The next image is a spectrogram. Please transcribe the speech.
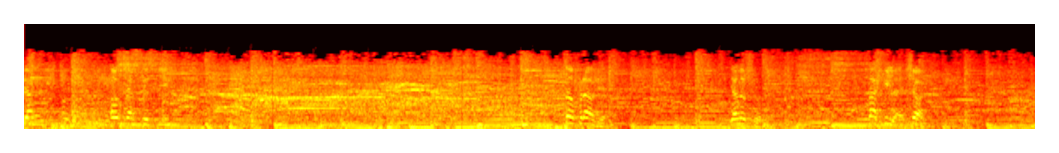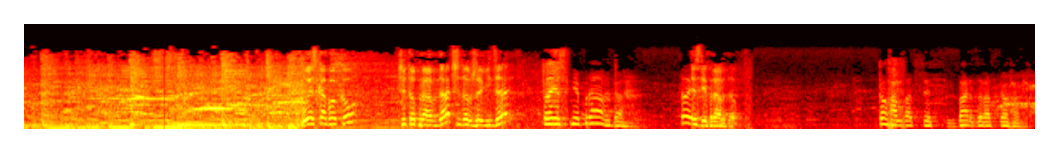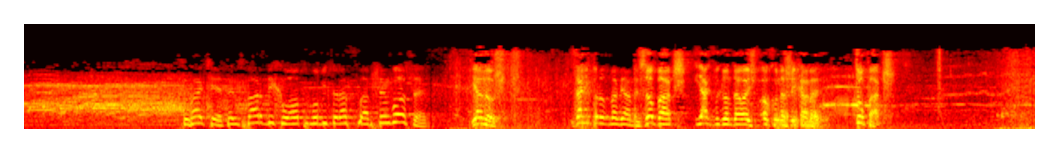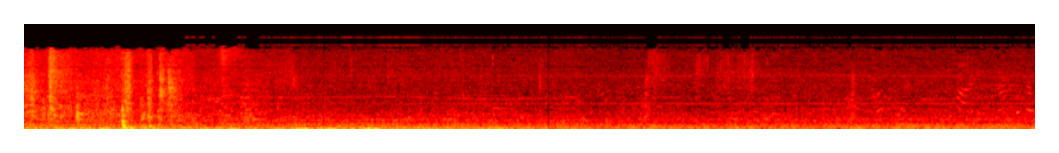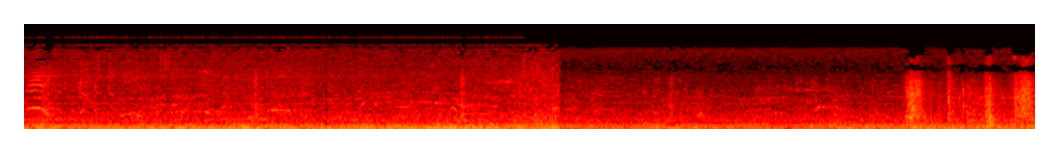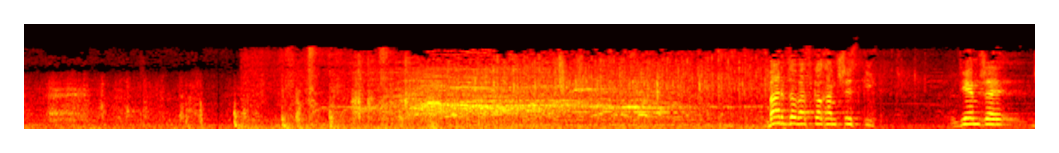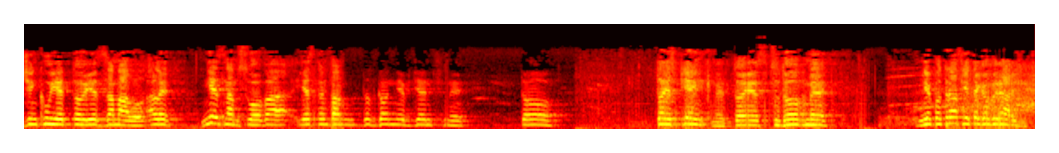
Pozdrawiam, pozdrawiam wszystkich. No prawie. Januszu, na chwilę, siądź. Łezka wokół? Czy to prawda? Czy dobrze widzę? To jest nieprawda. To jest nieprawdą. Kocham was wszystkich, bardzo was kocham. Słuchajcie, ten twardy chłop mówi coraz słabszym głosem. Janusz, zanim porozmawiamy, zobacz, jak wyglądałeś w oku naszej kamery. Tu patrz. Bardzo was kocham wszystkich. Wiem, że dziękuję to jest za mało, ale nie znam słowa. Jestem wam dozgonnie wdzięczny. To, to jest piękne, to jest cudowne. Nie potrafię tego wyrazić.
